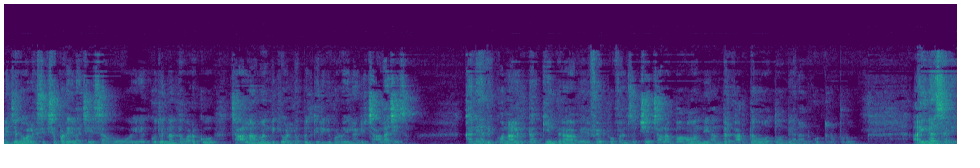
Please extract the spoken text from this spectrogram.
నిజంగా వాళ్ళకి శిక్ష పడేలా చేశాము కుదిరినంత వరకు చాలా మందికి వాళ్ళు డబ్బులు తిరిగి ఇవ్వడం ఇలాంటివి చాలా చేశాం. కానీ అది కొనాలకి తగ్గిందిరా వెరిఫైడ్ ప్రొఫైల్స్ వచ్చే చాలా బాగుంది అందరికి అర్థమవుతోంది అని అనుకుంటున్నప్పుడు అయినా సరే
